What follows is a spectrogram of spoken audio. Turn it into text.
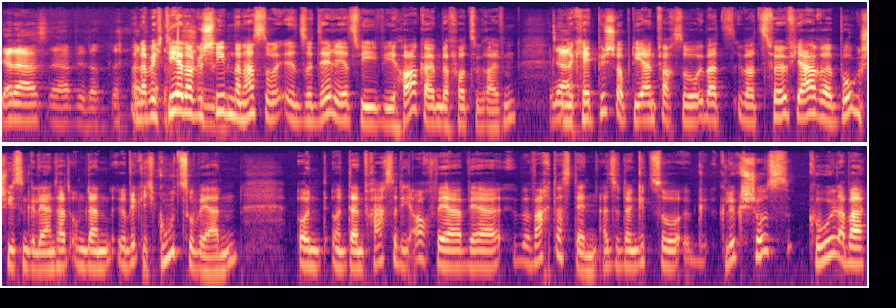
Ja, da hast da wir doch. Und da habe ich dir ja doch geschrieben, dann hast du in so einer Serie jetzt wie, wie Hawkeye, um davor zu greifen, Ja. eine Kate Bishop, die einfach so über, über zwölf Jahre Bogenschießen gelernt hat, um dann wirklich gut zu werden. Und, und dann fragst du dich auch, wer, wer überwacht das denn? Also dann gibt es so Glücksschuss, cool, aber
